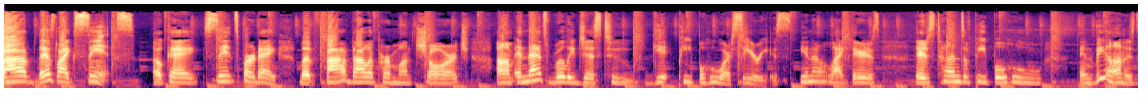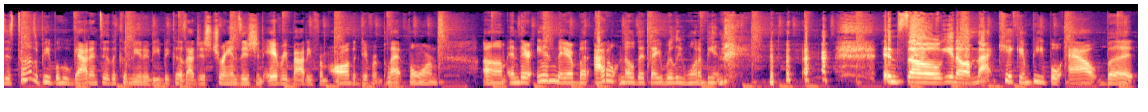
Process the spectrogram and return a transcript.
Five, that's like cents okay? Cents per day but five dollar per month charge. Um and that's really just to get people who are serious you know? Like there's there's tons of people who and to be honest there's tons of people who got into the community because i just transitioned everybody from all the different platforms um and they're in there but i don't know that they really want to be in there. and so you know i'm not kicking people out but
